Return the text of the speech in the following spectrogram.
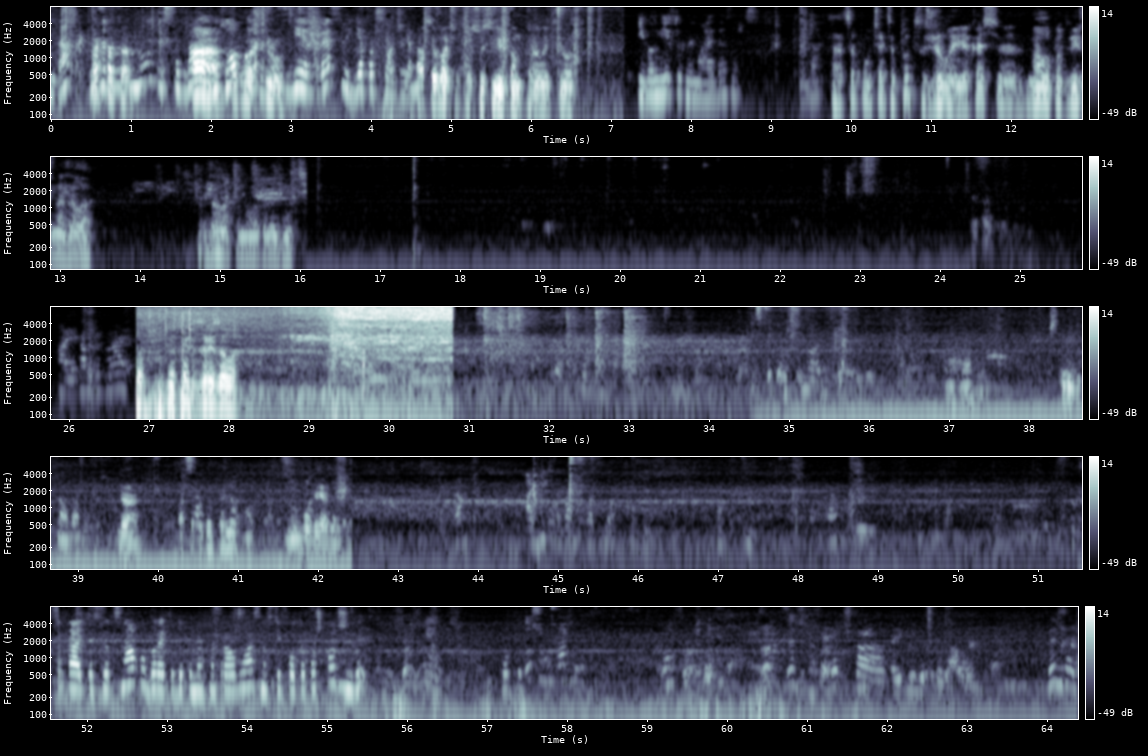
так, так. зателефонуєте 102, А, повідомте, 102, що чув. за цією адресою є пошкодження. Нас я бачу, що щось літом прилетіло. І вам їх тут немає, да, зараз? Да. А це, виходить, тут жили, якась е, малоподвіжна жила. Жила то малоподвіжна. А, яка прибирає? Ось як зрізала. Четыре вікна, да? Да. А це куди прильот? Ну вот рядом. Звертайтесь до ЦНАПу, берете документ на право власності, фото пошкоджень. Ви... Тобто то, що ви знаєте, просто це ж точка, на якій ви стояли. Це ж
